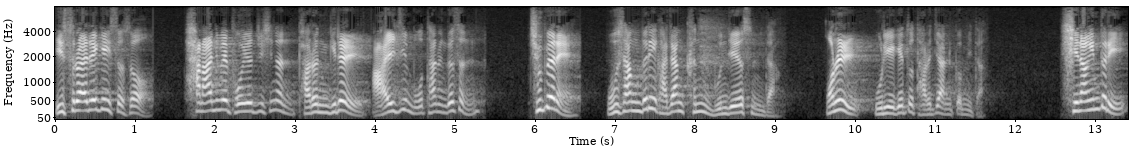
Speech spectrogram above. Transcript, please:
이스라엘에게 있어서 하나님의 보여주시는 바른 길을 알지 못하는 것은 주변에 우상들이 가장 큰 문제였습니다. 오늘 우리에게도 다르지 않을 겁니다. 신앙인들이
